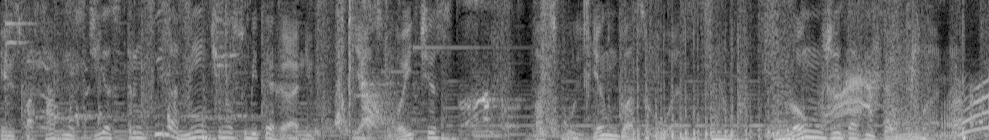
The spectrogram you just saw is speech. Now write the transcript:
Eles passavam os dias tranquilamente no subterrâneo e as noites vasculhando as ruas, longe da visão humana.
